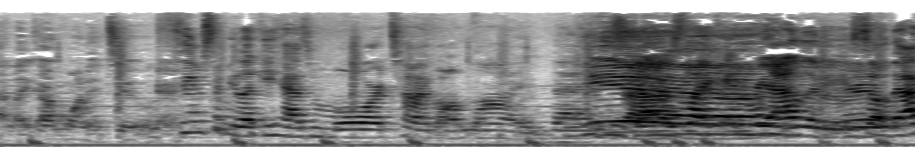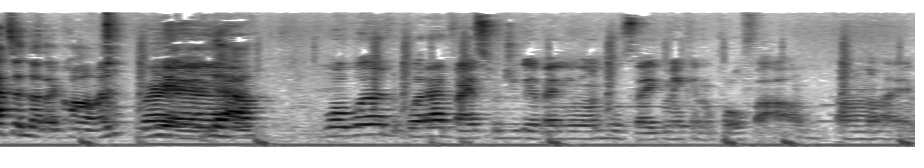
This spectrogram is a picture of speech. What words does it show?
I, like I wanted to. seems to be like he has more time online than he does like in reality. Yeah. So that's another con. Right. Yeah. Yeah. What would what advice would you give anyone who's like making a profile online?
